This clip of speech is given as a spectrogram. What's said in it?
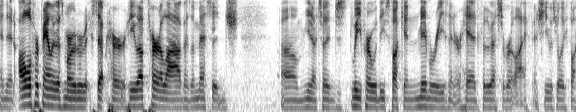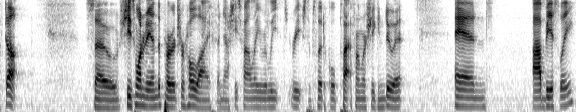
and then all of her family was murdered except her. He left her alive as a message, um, you know, to just leave her with these fucking memories in her head for the rest of her life, and she was really fucked up. So she's wanted to end the purge her whole life, and now she's finally rele- reached the political platform where she can do it. And obviously,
